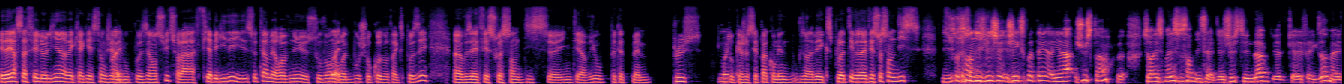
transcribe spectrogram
Et d'ailleurs, ça fait le lien avec la question que j'allais vous poser ensuite sur la fiabilité. Ce terme est revenu souvent dans votre bouche au cours de votre exposé. Euh, vous avez fait 70 euh, interviews, peut-être même plus. En tout cas, je ne sais pas combien vous en avez exploité. Vous en avez fait 70 70, j'ai exploité. Il y en a juste un. J'en ai exploité 77. Il y a juste une dame qui avait fait l'exode, mais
